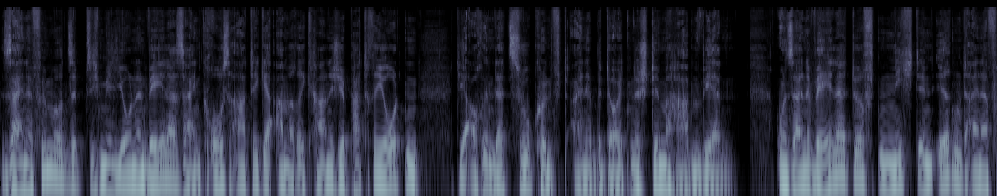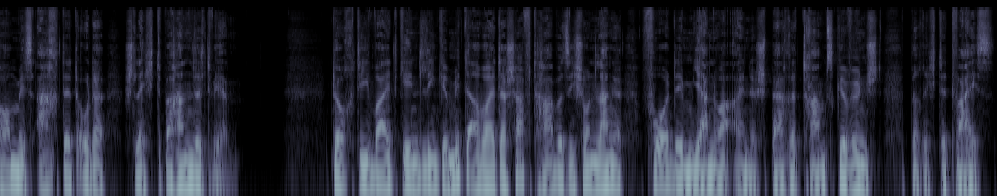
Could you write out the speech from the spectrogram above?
Seine 75 Millionen Wähler seien großartige amerikanische Patrioten, die auch in der Zukunft eine bedeutende Stimme haben werden. Und seine Wähler dürften nicht in irgendeiner Form missachtet oder schlecht behandelt werden. Doch die weitgehend linke Mitarbeiterschaft habe sich schon lange vor dem Januar eine Sperre Trumps gewünscht, berichtet Weiß.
